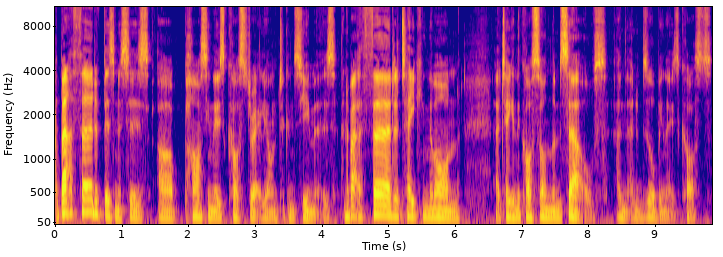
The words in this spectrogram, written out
about a third of businesses are passing those costs directly on to consumers, and about a third are taking them on, uh, taking the costs on themselves and, and absorbing those costs.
